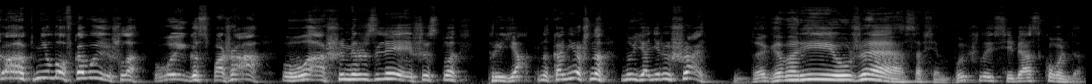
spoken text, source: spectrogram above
как неловко вышло! Вы, госпожа, ваше мерзлейшество! Приятно, конечно, но я не решай!» «Да говори уже!» — совсем вышла из себя Аскольда.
